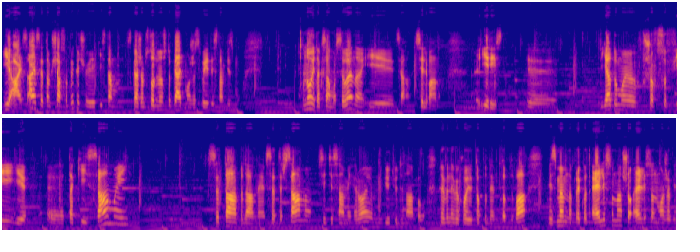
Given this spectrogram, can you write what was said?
і Айс. Айс я там з часом викачую, якісь там, скажімо, 195, може свої десь там візьму. Ну і так само Селена і ця Сільвана. І Ріста. Е, я думаю, що в Софії е, такий самий сетап, да, в неї все те ж саме, всі ті самі герої, вони б'ють одинаково. Ну і вони виходять топ-1, топ-2. Візьмемо, наприклад, Елісона, що Елісон може він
